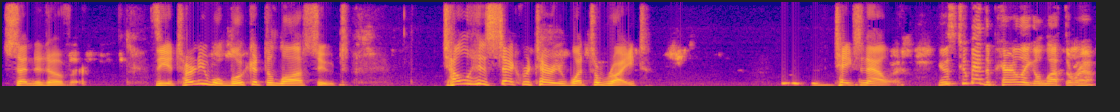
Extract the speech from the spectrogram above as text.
Send it over. The attorney will look at the lawsuit, tell his secretary what to write. Takes an hour. It was too bad the paralegal left the room.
